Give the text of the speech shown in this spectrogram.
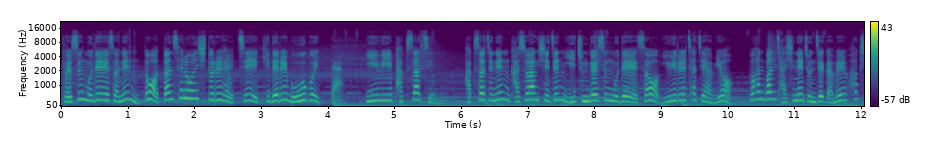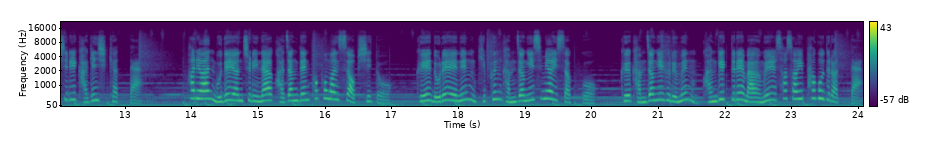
결승 무대에서는 또 어떤 새로운 시도를 할지 기대를 모으고 있다. 2위 박서진. 박서진은 가수왕 시즌 2 준결승 무대에서 2위를 차지하며 또 한 번 자신의 존재감을 확실히 각인시켰다. 화려한 무대 연출이나 과장된 퍼포먼스 없이도 그의 노래에는 깊은 감정이 스며 있었고 그 감정의 흐름은 관객들의 마음을 서서히 파고들었다.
